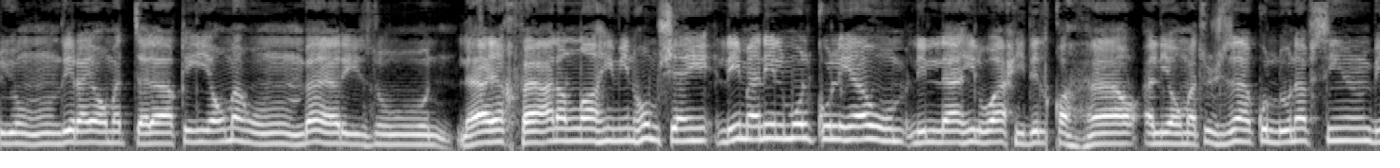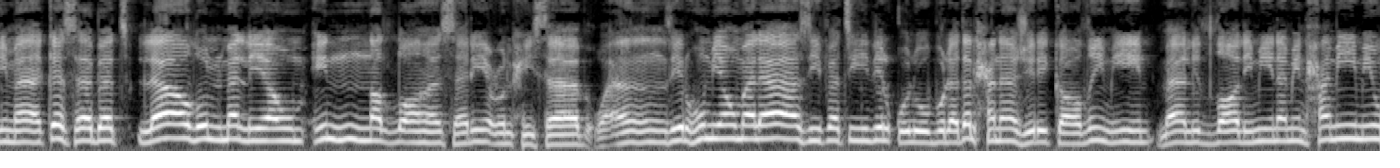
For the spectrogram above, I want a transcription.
لينذر يوم التلاقي يوم هم بارزون. لا يخفى على الله منهم شيء. لمن الملك اليوم؟ لله الواحد القهار. اليوم تجزى كل نفس بما كسبت لا ظلم اليوم إن الله سريع الحساب وأنذرهم يوم لازفة ذي القلوب لدى الحناجر كاظمين ما للظالمين من حميم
